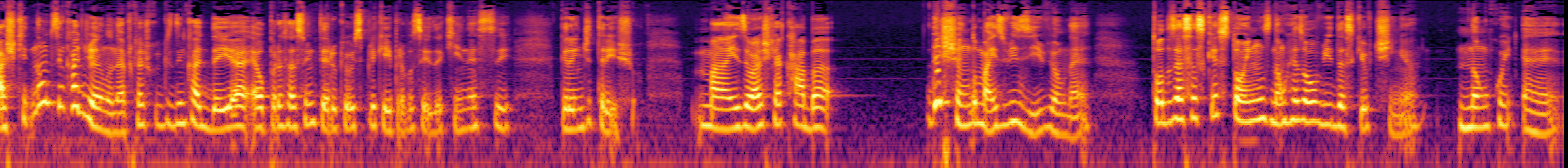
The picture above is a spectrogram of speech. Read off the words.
Acho que não desencadeando, né? Porque acho que o que desencadeia é o processo inteiro que eu expliquei para vocês aqui nesse grande trecho. Mas eu acho que acaba deixando mais visível, né? Todas essas questões não resolvidas que eu tinha. Não, é,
